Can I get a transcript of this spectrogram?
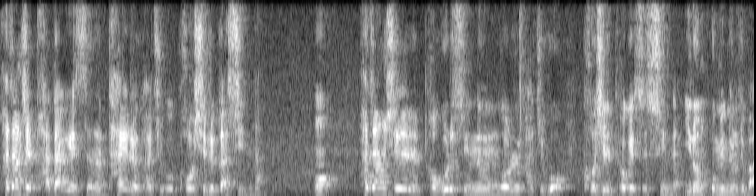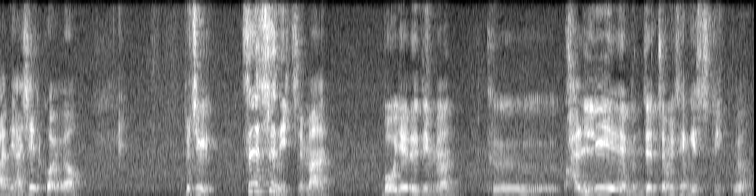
화장실 바닥에 쓰는 타일을 가지고 거실을 깔 수 있나? 어? 화장실 벽으로 쓸 수 있는 거를 가지고 거실 벽에 쓸 수 있나? 이런 고민들도 많이 하실 거예요. 솔직히 쓸 수는 있지만 뭐 예를 들면 그 관리에 문제점이 생길 수도 있고요.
